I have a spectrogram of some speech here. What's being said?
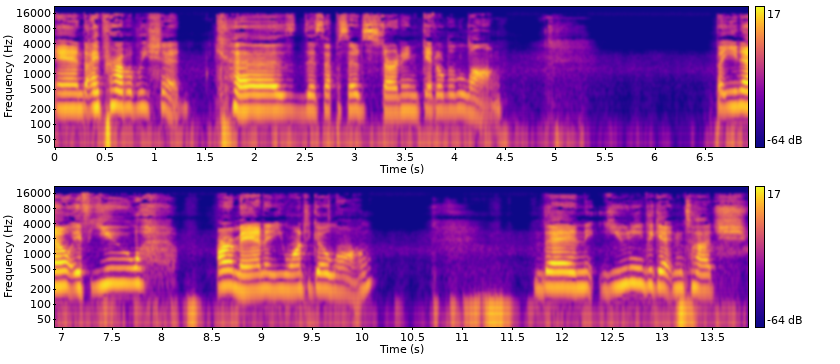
And I probably should, because this episode's starting to get a little long. But you know, if you are a man and you want to go long, then you need to get in touch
